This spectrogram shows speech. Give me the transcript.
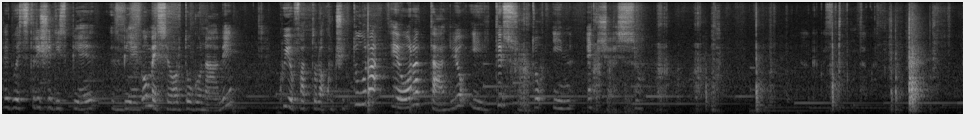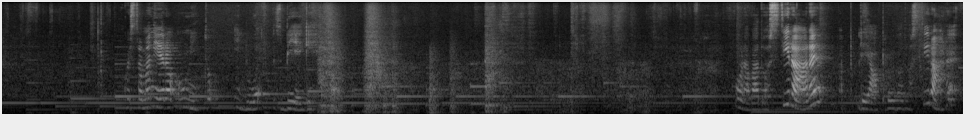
Le due strisce di sbiego messe ortogonali. Qui ho fatto la cucitura e ora taglio il tessuto in eccesso. Maniera ho unito i due sbieghi ora vado a stirare le apro vado a stirare.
